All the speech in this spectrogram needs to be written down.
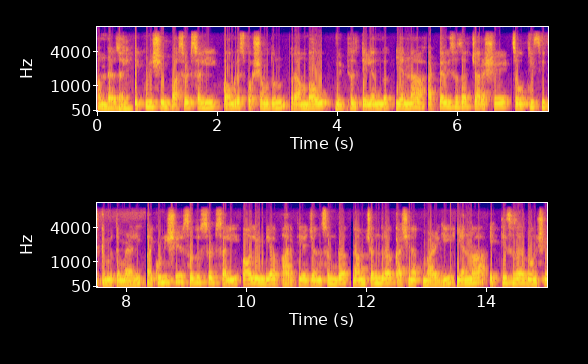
आमदार झाले. एकोणीसशे बासष्ट साली काँग्रेस पक्षामधून रामभाऊ विठ्ठल तेलंग यांना अठ्ठावीस हजार चारशे चौतीस इतकी मतं मिळाली. एकोणीसशे सदुसष्ट साली ऑल इंडिया भारतीय जनसंघ रामचंद्र काशीनाथ माळगी यांना एकतीस हजार दोनशे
